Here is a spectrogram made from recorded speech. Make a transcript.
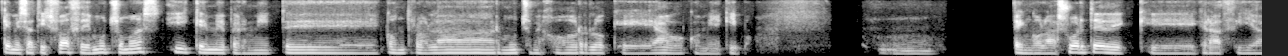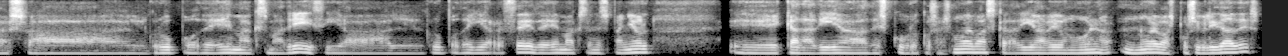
que me satisface mucho más y que me permite controlar mucho mejor lo que hago con mi equipo. Tengo la suerte de que gracias al grupo de EMAX Madrid y al grupo de IRC de EMAX en español, eh, cada día descubro cosas nuevas, cada día veo nuevas posibilidades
